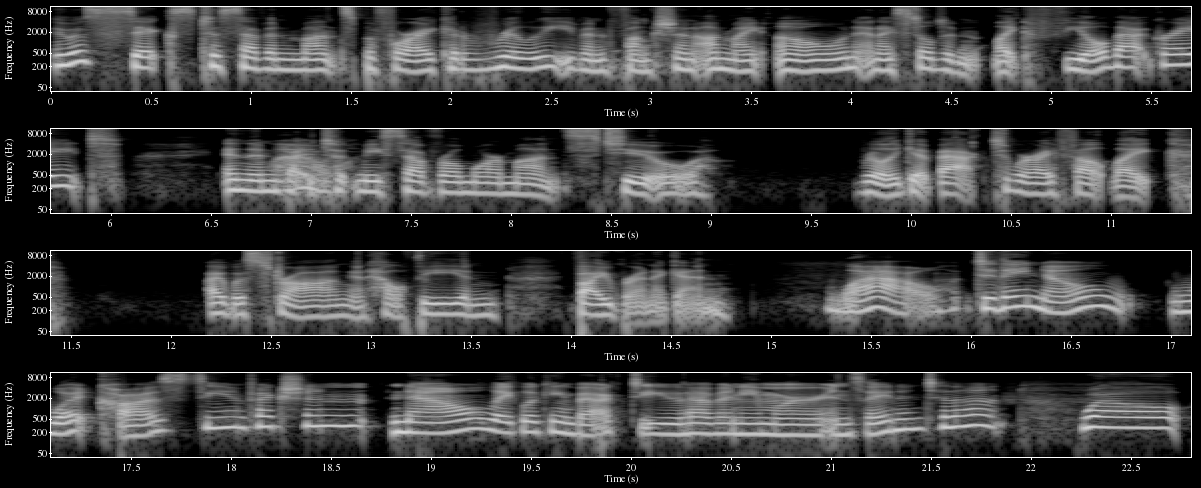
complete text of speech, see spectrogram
it was 6 to 7 months before I could really even function on my own and I still didn't like feel that great. And then wow. it took me several more months to really get back to where I felt like I was strong and healthy and vibrant again. Wow. Do they know what caused the infection now? Like looking back, do you have any more insight into that? Well,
